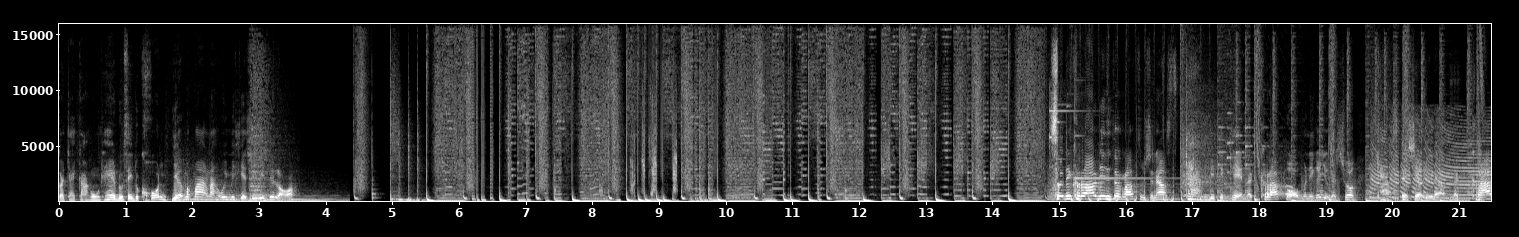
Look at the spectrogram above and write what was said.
กระจายกลางกรุงเทพดูสิทุกคน เยอะมากๆนะอุ้ยไม่เสียชีวิตด้วยหรอ สวัสดีครับ ยินดีต้อนรับสู่ช anel แคมบีทีเคนะครับผมวันนี้ก็อยู่กับช่วงแคมสเปเชียลอีกแล้วนะครับ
